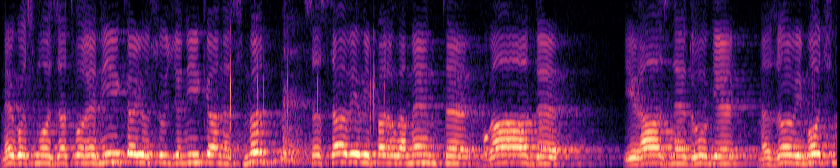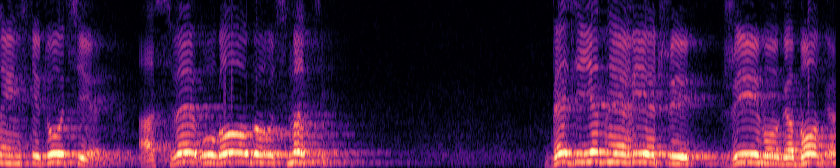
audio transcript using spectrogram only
nego smo zatvorenika i osuđenika na smrt sastavili parlamente, vlade i razne druge, nazovi moćne institucije, a sve u logoru smrti. Bez jedne riječi živoga Boga,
